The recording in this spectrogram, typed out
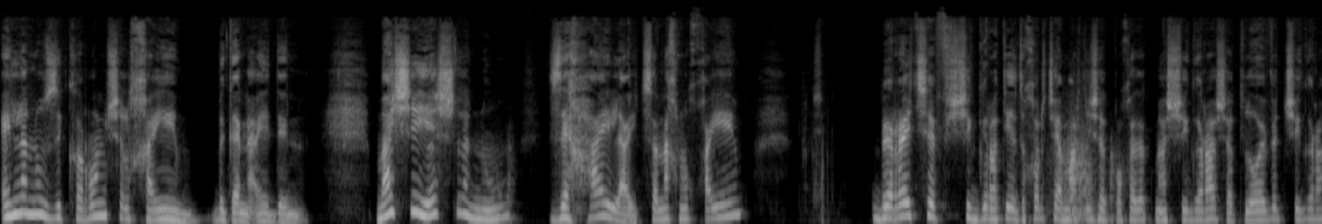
אין לנו זיכרון של חיים בגן עדן. מה שיש לנו זה highlights, אנחנו חיים ברצף שגרתי. את זוכרת שאמרתי שאת פוחדת מהשגרה, שאת לא אוהבת שגרה?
